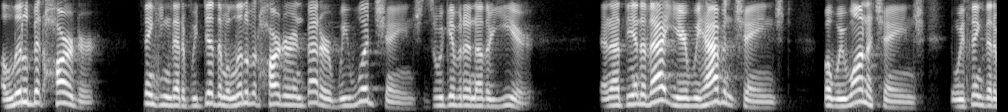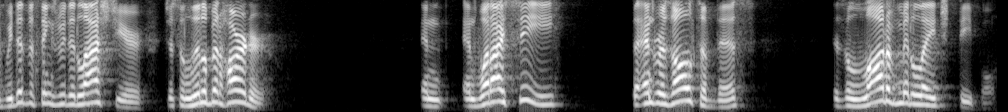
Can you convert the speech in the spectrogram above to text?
a little bit harder, thinking that if we did them a little bit harder and better, we would change. And So we give it another year. And at the end of that year, we haven't changed, but we want to change. And we think that if we did the things we did last year just a little bit harder, and, and what I see, the end result of this, is a lot of middle aged people.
